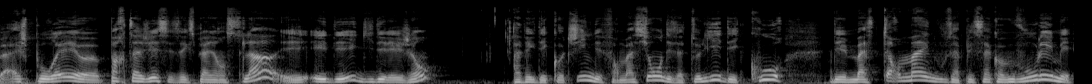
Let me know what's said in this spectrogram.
bah, je pourrais euh, partager ces expériences-là et aider, guider les gens avec des coachings, des formations, des ateliers, des cours, des masterminds, vous appelez ça comme vous voulez, mais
